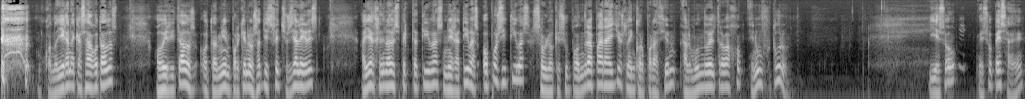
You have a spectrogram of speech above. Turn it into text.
cuando llegan a casa agotados o irritados o también, ¿por qué no?, satisfechos y alegres, hayan generado expectativas negativas o positivas sobre lo que supondrá para ellos la incorporación al mundo del trabajo en un futuro. Y eso, eso pesa, ¿eh?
